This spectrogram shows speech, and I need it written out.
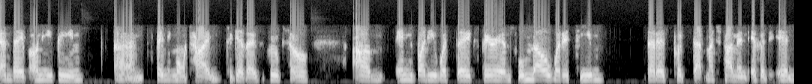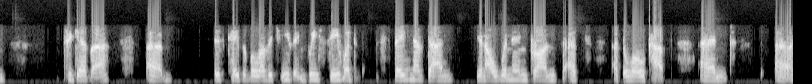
and they've only been um, spending more time together as a group. So um, anybody with the experience will know what a team that has put that much time and effort in together um, is capable of achieving. We see what Spain have done, you know, winning bronze at, at the World Cup and uh,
